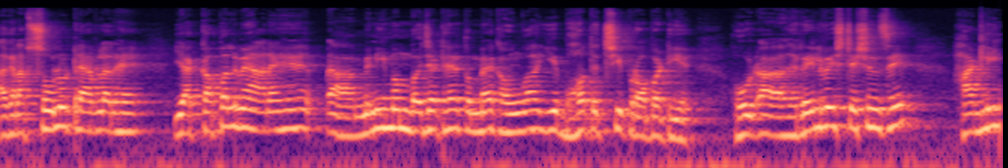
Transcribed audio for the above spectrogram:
अगर आप सोलो ट्रैवलर हैं या कपल में आ रहे हैं मिनिमम बजट है तो मैं कहूँगा ये बहुत अच्छी प्रॉपर्टी है। रेलवे स्टेशन से हार्डली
